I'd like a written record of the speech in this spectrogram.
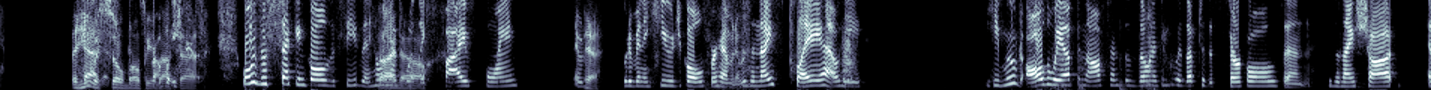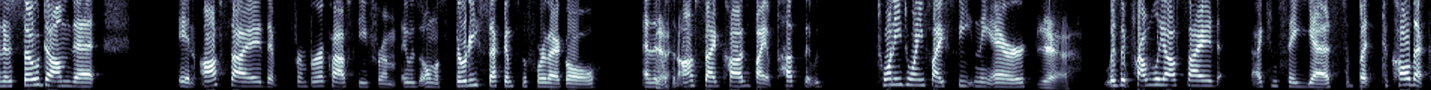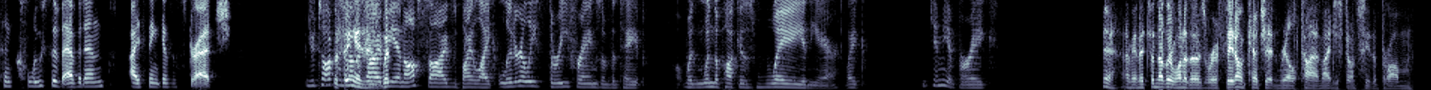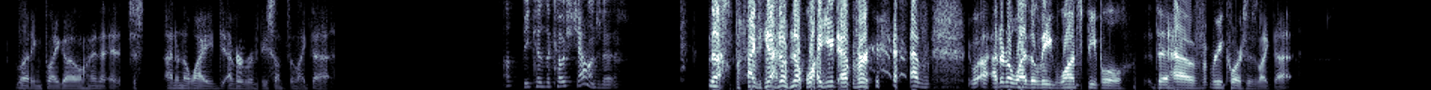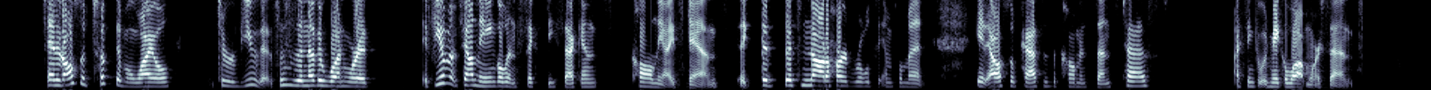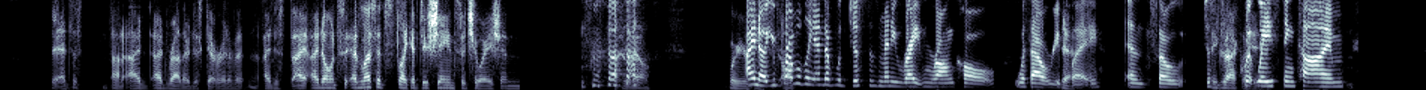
And he Yeah, was so mopey about that. What was the second goal of the season? He only I has what, like five points. It would, Yeah, would have been a huge goal for him, and it was a nice play how he he moved all the way up in the offensive zone. I think it was up to the circles, and it was a nice shot. And it was so dumb that an offside that from Burakovsky from it was almost 30 seconds before that goal, and then it was an offside caused by a puck that was 20 25 feet in the air yeah. was it probably offside? I can say yes, but to call that conclusive evidence, I think is a stretch. You're talking The about is, a is guy with- being offsides by like literally three frames of the tape when when the puck is way in the air. Like, give me a break. Yeah, I mean it's another one of those where if they don't catch it in real time, I just don't see the problem letting play go, and it, it just I don't know why you'd ever review something like that. Uh, Because the coach challenged it. No, but I mean I don't know why you'd ever have. I don't know why the league wants people to have recourses like that. And it also took them a while to review this. This is another one where it's if you haven't found the angle in 60 seconds, call in the ice stands. It, that, that's not a hard rule to implement. It also passes the common sense test. I think it would make a lot more sense. Yeah, just I'd I'd rather just get rid of it. I just I I don't see unless it's like a Duchene situation, you know, where you're. I know you oh, probably end up with just as many right and wrong calls without replay, and so just Exactly. quit wasting time.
